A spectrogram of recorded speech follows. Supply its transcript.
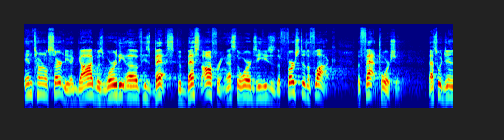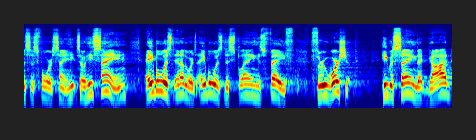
internal certainty that God was worthy of his best, the best offering. That's the words he uses, the first of the flock, the fat portion. That's what Genesis 4 is saying. He, so he's saying, Abel was, in other words, Abel was displaying his faith through worship. He was saying that God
